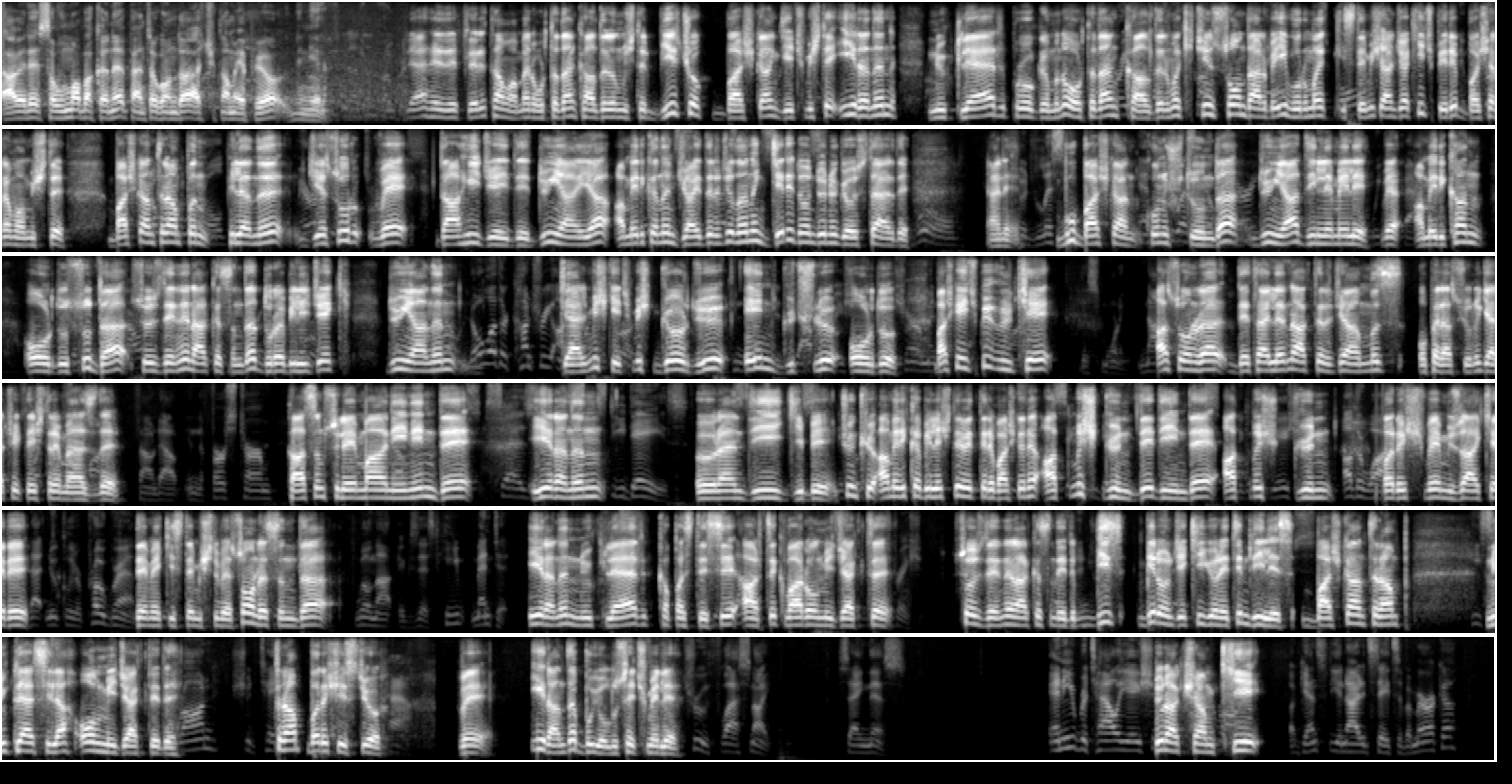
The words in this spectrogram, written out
ABD Savunma Bakanı Pentagon'da açıklama yapıyor. Dinleyelim. nükleer hedefleri tamamen ortadan kaldırılmıştır. Birçok başkan geçmişte İran'ın nükleer programını ortadan kaldırmak için son darbeyi vurmak istemiş ancak hiçbiri başaramamıştı. Başkan Trump'ın planı cesur ve dahiceydi. Dünyaya Amerika'nın caydırıcılığının geri döndüğünü gösterdi. Yani bu başkan konuştuğunda dünya dinlemeli ve Amerikan ordusu da sözlerinin arkasında durabilecek dünyanın gelmiş geçmiş gördüğü en güçlü ordu. Başka hiçbir ülke az sonra detaylarını aktaracağımız operasyonu gerçekleştiremezdi. Kasım Süleymani'nin de İran'ın öğrendiği gibi. Çünkü Amerika Birleşik Devletleri Başkanı 60 gün dediğinde 60 gün barış ve müzakere demek istemişti ve sonrasında İran'ın nükleer kapasitesi artık var olmayacaktı. Sözlerinin arkasındaydı. Biz bir önceki yönetim değiliz. Başkan Trump nükleer silah olmayacak dedi. Trump barış istiyor ve İran da bu yolu seçmeli. Dün akşamki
